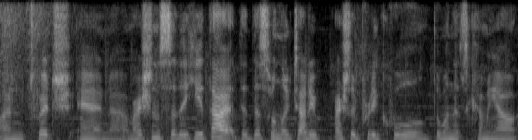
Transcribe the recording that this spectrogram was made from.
on Twitch, and uh, Martian said that he thought that this one looked actually pretty cool, the one that's coming out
